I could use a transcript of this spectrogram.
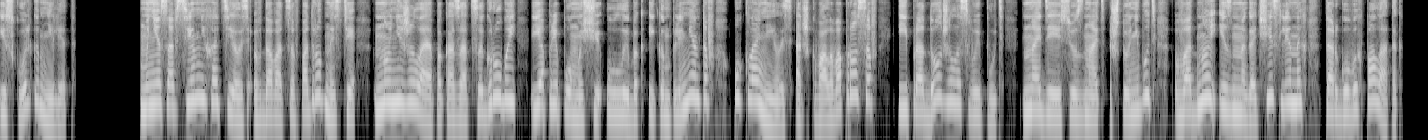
и сколько мне лет. Мне совсем не хотелось вдаваться в подробности, но, не желая показаться грубой, я при помощи улыбок и комплиментов уклонилась от шквала вопросов и продолжила свой путь, надеясь узнать что-нибудь в одной из многочисленных торговых палаток,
